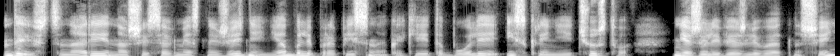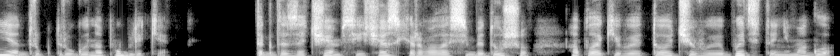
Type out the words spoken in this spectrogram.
Да и в сценарии нашей совместной жизни не были прописаны какие-то более искренние чувства, нежели вежливые отношения друг к другу на публике. Тогда зачем сейчас я рвала себе душу, оплакивая то, чего и быть-то не могло?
